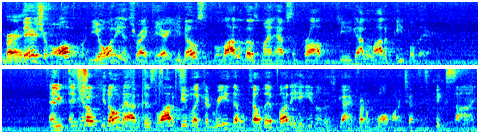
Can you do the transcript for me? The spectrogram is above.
Right. There's your all the audience right there. You know, a lot of those might have some problems. You got a lot of people there. And You- and you know, if you don't have it, there's a lot of people that can read that will tell their buddy, hey, you know, there's a guy in front of Walmart. He's got this big sign.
